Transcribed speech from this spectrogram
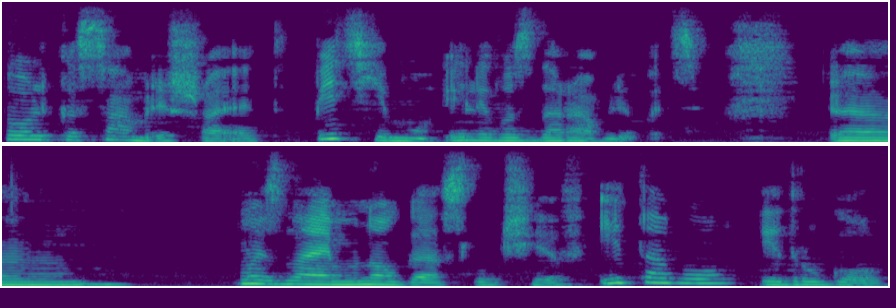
только сам решает, пить ему или выздоравливать. Э, мы знаем много случаев и того, и другого.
